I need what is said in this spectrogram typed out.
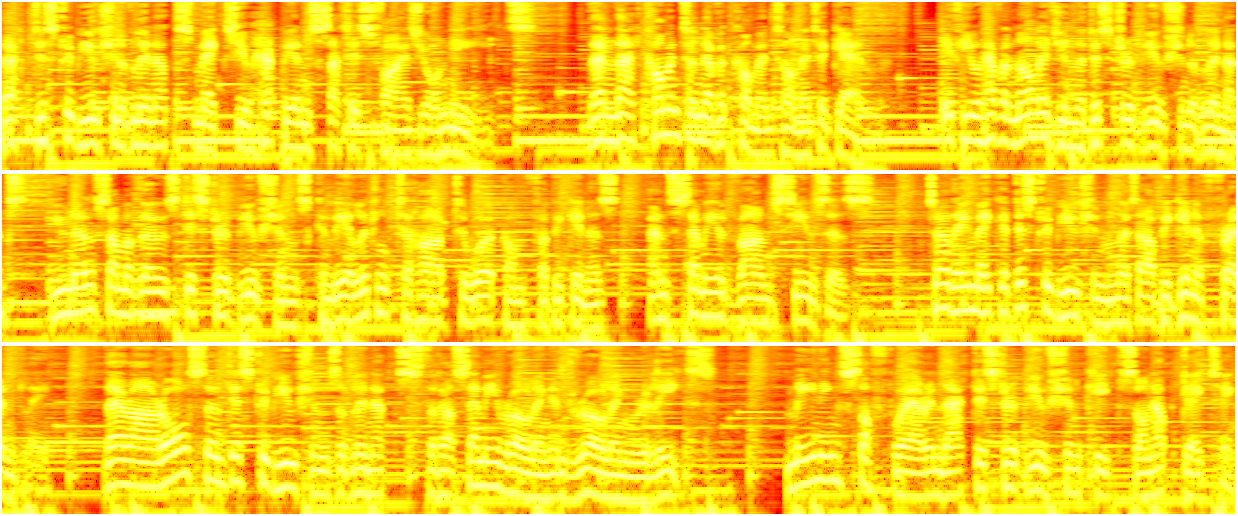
that distribution of Linux makes you happy and satisfies your needs. Then that commenter never comment on it again. If you have a knowledge in the distribution of Linux, you know some of those distributions can be a little too hard to work on for beginners, and semi-advanced users. So they make a distribution that are beginner friendly. There are also distributions of Linux that are semi-rolling and rolling release meaning software in that distribution keeps on updating.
